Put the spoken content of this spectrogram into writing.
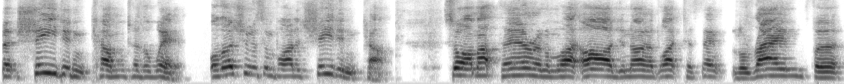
but she didn't come to the wedding. Although she was invited, she didn't come. So I'm up there and I'm like, oh, you know, I'd like to thank Lorraine for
